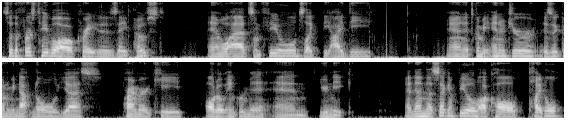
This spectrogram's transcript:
So the first table I'll create is a post and we'll add some fields like the ID and it's going to be integer. Is it going to be not null? Yes. Primary key, auto increment, and unique. And then the second field I'll call title.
